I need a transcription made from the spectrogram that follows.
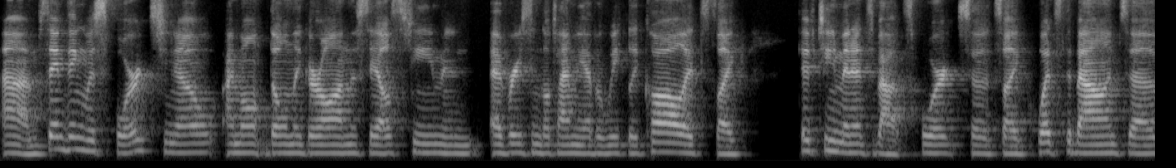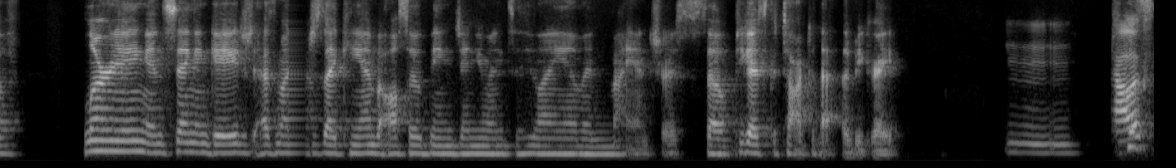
um, same thing with sports. You know, I'm the only girl on the sales team. And every single time we have a weekly call, it's like, 15 minutes about sports. So it's like, what's the balance of learning and staying engaged as much as I can, but also being genuine to who I am and my interests. So if you guys could talk to that, that'd be great. Mm. Alex,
